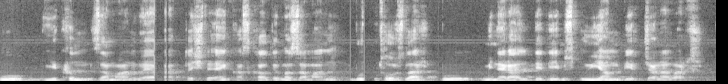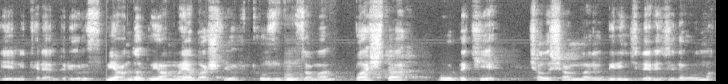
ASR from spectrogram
bu yıkım zamanı veya da işte enkaz kaldırma zamanı bu tozlar, bu mineral dediğimiz uyuyan bir canavar diye nitelendiriyoruz. Bir anda uyanmaya başlıyor. Tozulduğu zaman başta oradaki çalışanları birinci derecede olmak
